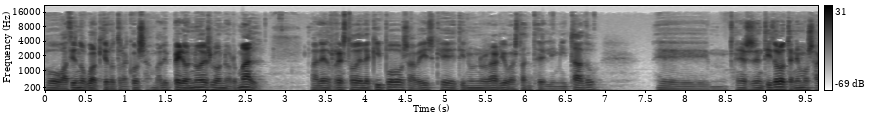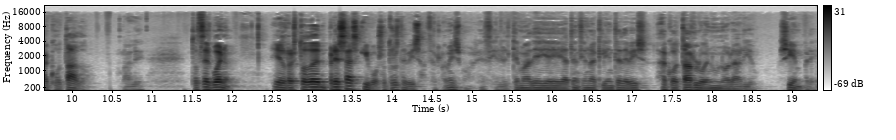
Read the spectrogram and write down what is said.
o haciendo cualquier otra cosa, ¿vale? Pero no es lo normal, ¿vale? El resto del equipo sabéis que tiene un horario bastante limitado eh, en ese sentido lo tenemos acotado, ¿vale? Entonces, bueno, el resto de empresas y vosotros debéis hacer lo mismo. Es decir, el tema de atención al cliente debéis acotarlo en un horario, siempre.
